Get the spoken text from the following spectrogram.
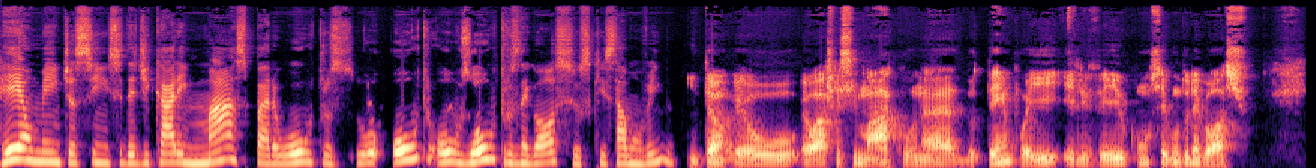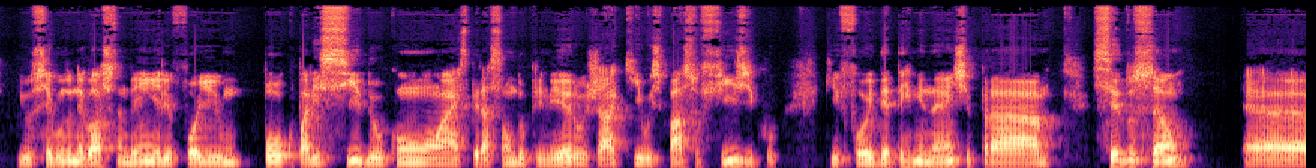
realmente assim se dedicarem mais para outros outro ou os outros negócios que estavam vindo? Então, eu, eu acho que esse marco, né, do tempo aí, ele veio com o segundo negócio. E o segundo negócio também, ele foi um pouco parecido com a inspiração do primeiro, já que o espaço físico que foi determinante para sedução é,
